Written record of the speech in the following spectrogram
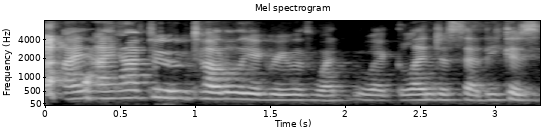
I, I have to totally agree with what, what Glenn just said because,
